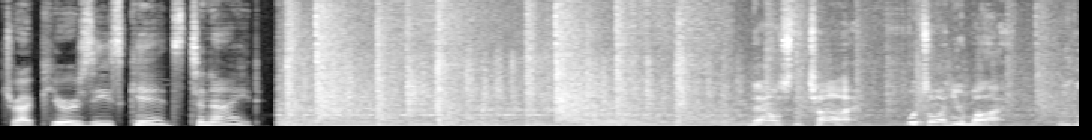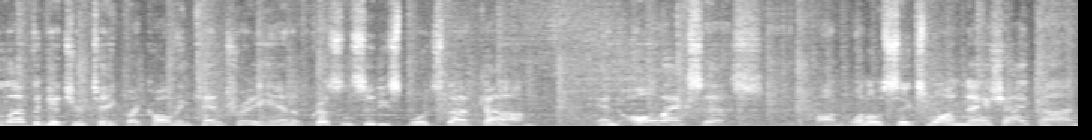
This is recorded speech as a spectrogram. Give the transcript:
Try Pure Z's Kids tonight. Now's the time. What's on your mind? We'd love to get your take by calling Ken Trahan of CrescentCitySports.com and All Access on 1061 Nash Icon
